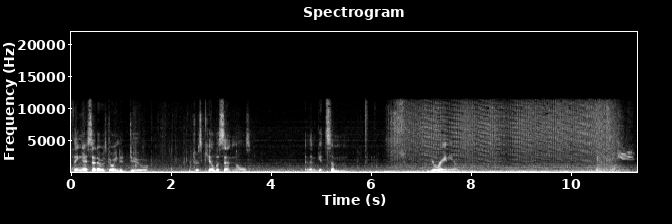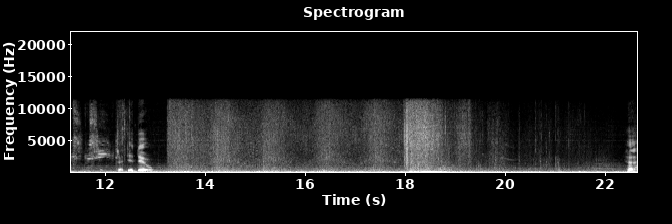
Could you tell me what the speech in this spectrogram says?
Thing I said I was going to do. Which was kill the sentinels. And then get some uranium. Which I did do. Huh.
